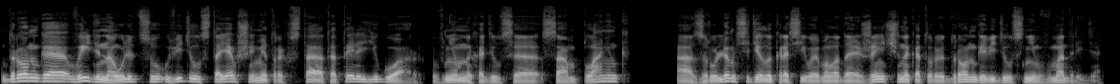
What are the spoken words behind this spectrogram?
Дронга, выйдя на улицу, увидел стоявший метрах в ста от отеля Ягуар. В нем находился сам Планинг, а за рулем сидела красивая молодая женщина, которую Дронга видел с ним в Мадриде.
